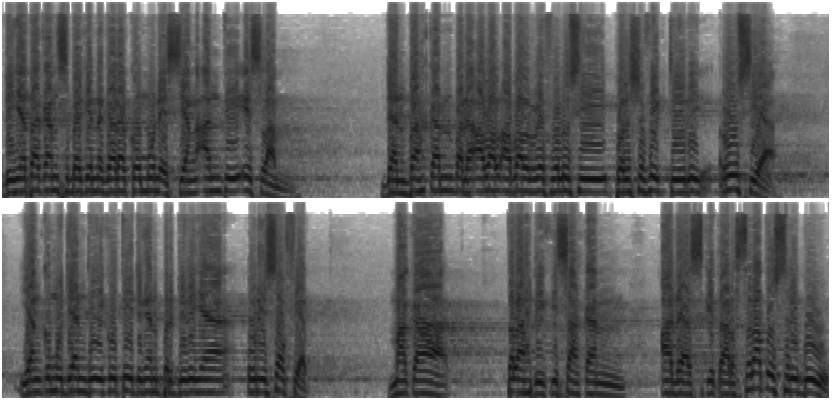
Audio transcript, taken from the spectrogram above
dinyatakan sebagai negara komunis yang anti-Islam dan bahkan pada awal-awal revolusi Bolshevik di Rusia yang kemudian diikuti dengan berdirinya Uni Soviet maka telah dikisahkan ada sekitar 100 ribu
